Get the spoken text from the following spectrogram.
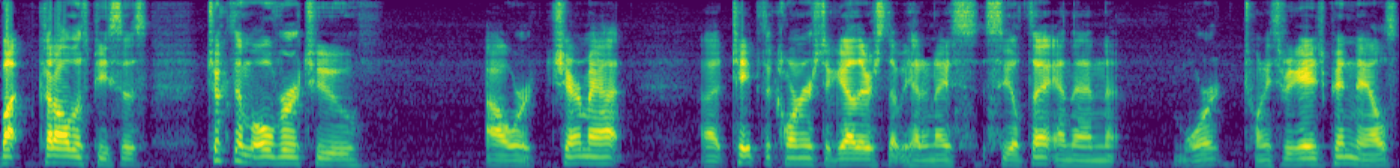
But cut all those pieces took them over to our chair mat, uh, taped the corners together so that we had a nice sealed thing, and then more 23 gauge pin nails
